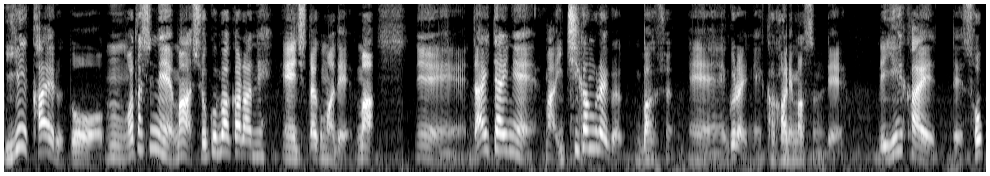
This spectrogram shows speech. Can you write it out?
家帰ると、うん、私ね、まあ職場からね、えー、自宅まで、まあ、えー、大体ね、まあ1時間ぐらい場所、えー、ぐらいね、かかりますんで、で、家帰って速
